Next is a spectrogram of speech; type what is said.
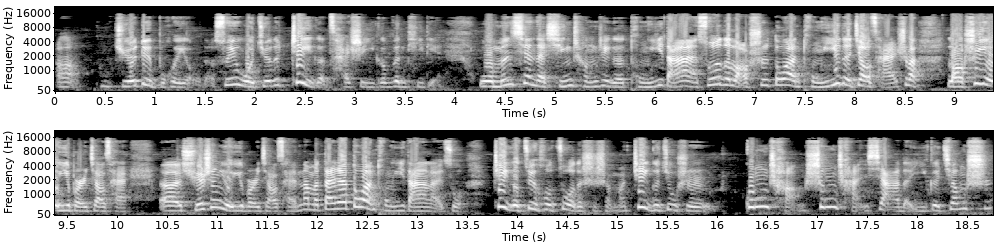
啊，绝对不会有的。所以我觉得这个才是一个问题点。我们现在形成这个统一答案，所有的老师都按统一的教材是吧？老师有一本教材，呃，学生有一本教材，那么大家都按统一答案来做，这个最后做的是什么？这个就是。工厂生产下的一个僵尸，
